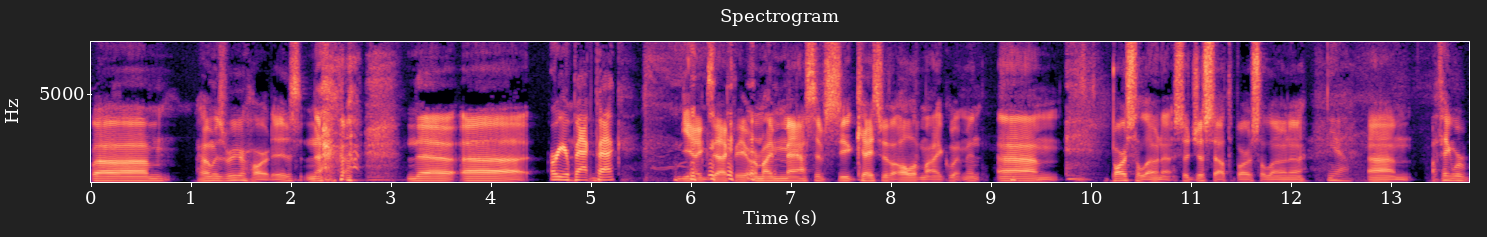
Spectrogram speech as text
Um, home is where your heart is. No, no. Uh, or your backpack yeah, exactly. or my massive suitcase with all of my equipment. Um, Barcelona, so just south of Barcelona. Yeah. Um, I think we're.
